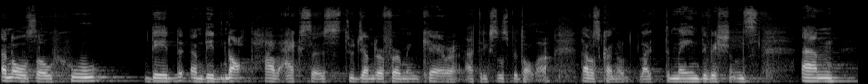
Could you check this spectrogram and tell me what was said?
and also who did and did not have access to gender affirming care at Rikshospitalet. That was kind of like the main divisions. And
